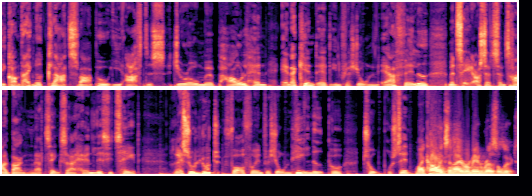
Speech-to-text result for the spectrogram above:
Det kom der ikke noget klart svar på i aftes. Jerome Powell han anerkendte, at inflationen er faldet, men sagde også, at centralbanken har tænkt sig at handle, citat, resolut for at få inflationen helt ned på 2%. My colleagues and I remain resolute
